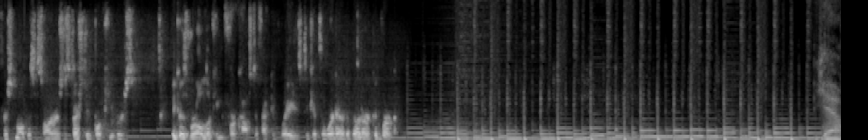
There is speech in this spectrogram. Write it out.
for small business owners, especially bookkeepers, because we're all looking for cost effective ways to get the word out about our good work. Yeah,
